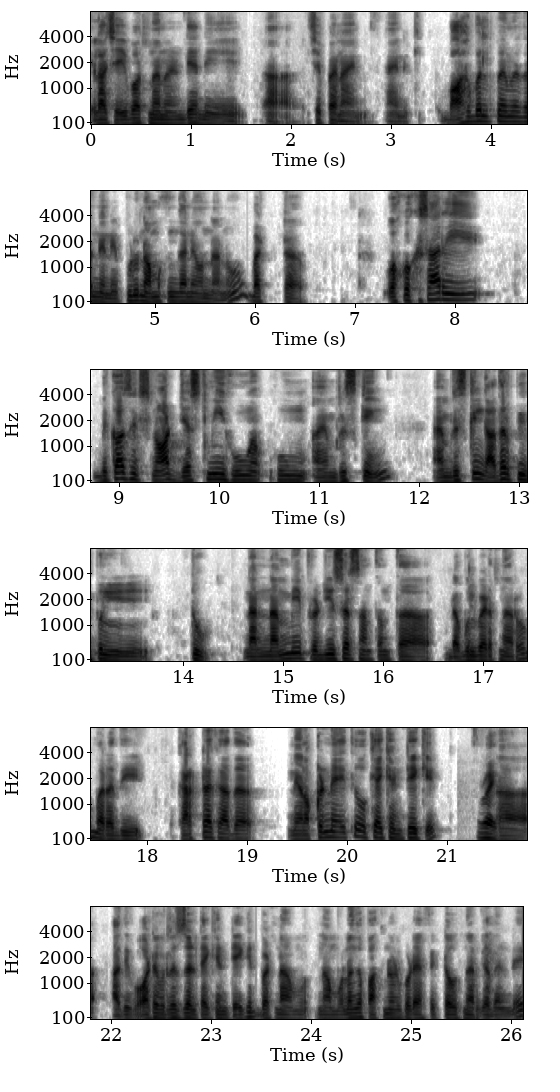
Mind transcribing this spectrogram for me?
ఇలా చేయబోతున్నానండి అని ఆ, చెప్పాను ఆయన ఆయనకి. బాహుబలి పై మీద నేను ఎప్పుడూ నమ్మకంగానే ఉన్నాను బట్ ఒక్కొక్కసారి because it's not just me who whom I'm risking I'm risking other people to నన్ను నమ్మి ప్రొడ్యూసర్స్ అంతంత డబ్బులు పెడుతున్నారు. మరి అది కరెక్టా కాదా? నేను ఒక్కడనే అయితే okay I can take it. అది whatever result I can take it. But నా నా మూలంగా పక్కనోడు కూడా ఎఫెక్ట్ అవుతున్నారు కదండి.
